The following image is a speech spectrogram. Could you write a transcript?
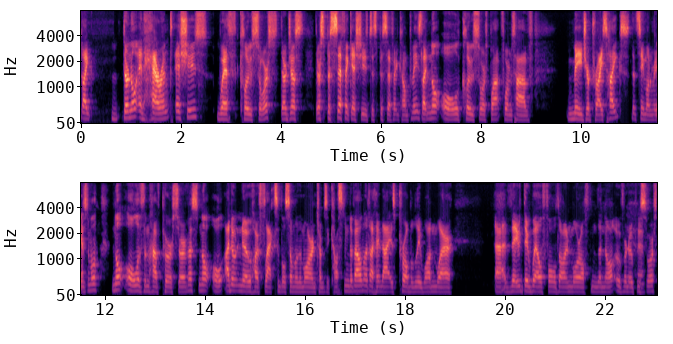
like they're not inherent issues with closed source. They're just there are specific issues to specific companies. Like not all closed source platforms have major price hikes that seem unreasonable. Yep. Not all of them have poor service. Not all. I don't know how flexible some of them are in terms of custom development. I think that is probably one where uh, they they will fall down more often than not over an open source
